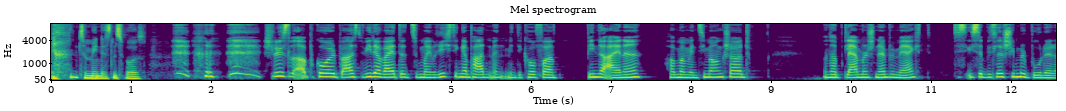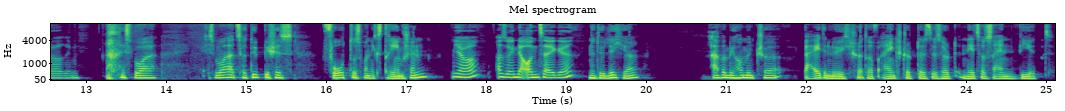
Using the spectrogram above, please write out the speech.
Zumindestens was. Schlüssel abgeholt, passt wieder weiter zu meinem richtigen Apartment mit den Koffer. Bin da eine, hab mir mein Zimmer angeschaut und hab gleich mal schnell bemerkt, das ist ein bisschen eine Schimmelbude darin. Es war, es war so ein typisches Fotos waren extrem schön, Ja, also in der Anzeige. natürlich, ja. Aber wir haben uns schon beide natürlich schon darauf eingestellt, dass das halt nicht so sein wird.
